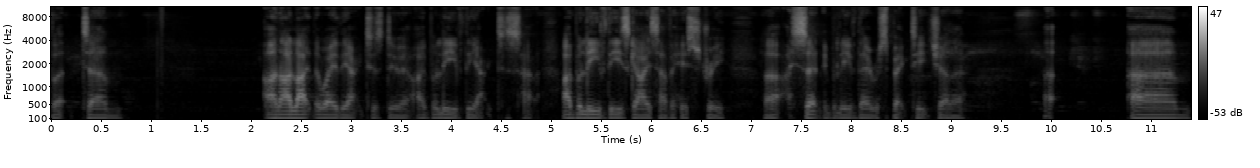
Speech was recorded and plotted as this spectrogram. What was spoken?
but um, and I like the way the actors do it. I believe the actors have. I believe these guys have a history. Uh, I certainly believe they respect each other. Uh, um,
